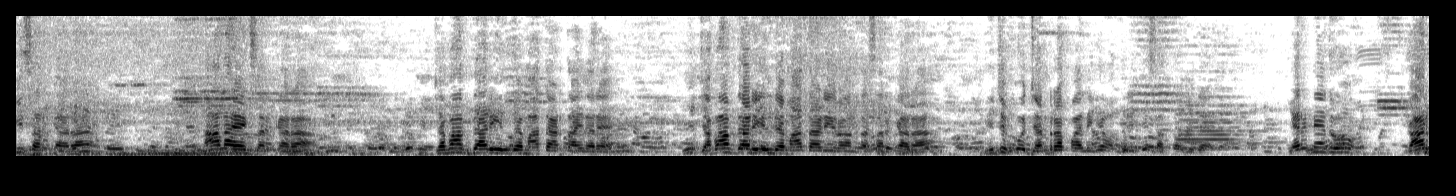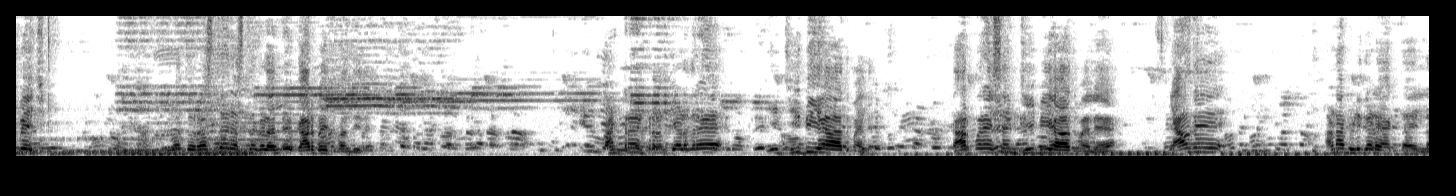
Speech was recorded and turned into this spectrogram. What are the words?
ಈ ಸರ್ಕಾರ ನಾಲಾಯಕ್ ಸರ್ಕಾರ ಜವಾಬ್ದಾರಿ ಇಲ್ಲದೆ ಮಾತಾಡ್ತಾ ಇದ್ದಾರೆ. ಈ ಜವಾಬ್ದಾರಿ ಇಲ್ಲದೆ ಮಾತಾಡಿರುವಂಥ ಸರ್ಕಾರ ನಿಜಕ್ಕೂ ಜನರ ಪಾಲಿಗೆ ಒಂದು ರೀತಿ ಸತ್ತೋಗಿದೆ. ಎರಡನೇದು ಗಾರ್ಬೇಜ್ ಇವತ್ತು ರಸ್ತೆ ರಸ್ತೆಗಳಲ್ಲಿ ಗಾರ್ಬೇಜ್ ಬಂದಿದೆ. ಕಾಂಟ್ರಾಕ್ಟರ್ ಅಂತ ಹೇಳಿದ್ರೆ ಈ ಜಿ ಬಿ ಎ ಆದಮೇಲೆ ಕಾರ್ಪೊರೇಷನ್ ಜಿ ಬಿ ಎ ಆದಮೇಲೆ, ಯಾವುದೇ ಹಣ ಬಿಡುಗಡೆ ಆಗ್ತಾ ಇಲ್ಲ,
